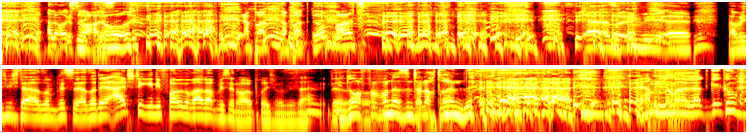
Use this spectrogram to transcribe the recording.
Alle Ochsen, hallo. Lappert, lappert, lappert. ja, also irgendwie äh, habe ich mich da so ein bisschen, also der Einstieg in die Folge war noch ein bisschen holprig, muss ich sagen. Die Dorfbewohner sind da noch drin. Wir haben nochmal gerade geguckt.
